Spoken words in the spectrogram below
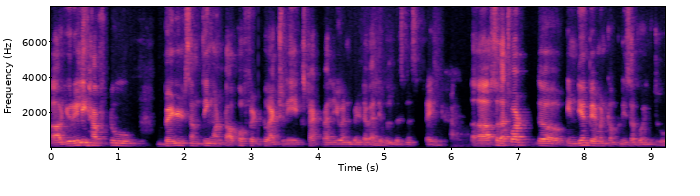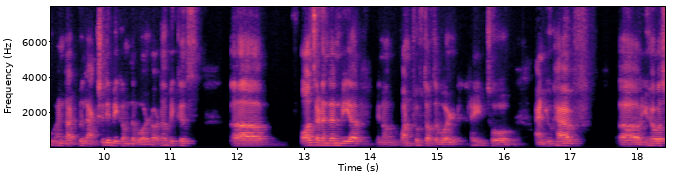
Uh, you really have to build something on top of it to actually extract value and build a valuable business, right? Uh, so that's what the Indian payment companies are going through, and that will actually become the world order because uh, all said and done, we are you know one fifth of the world, right? So and you have uh, you have a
